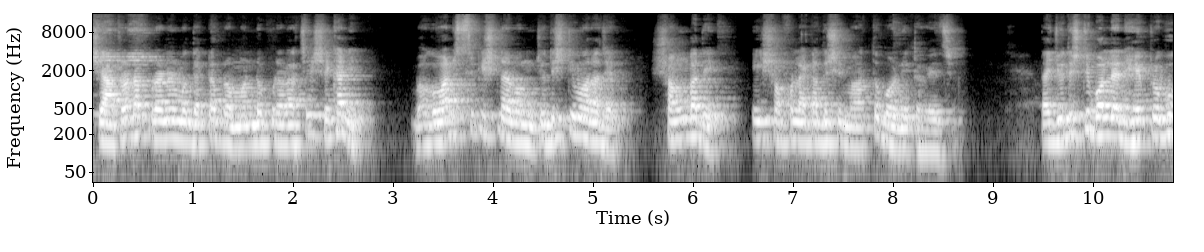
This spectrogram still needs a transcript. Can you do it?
সে আঠারোটা পুরাণের মধ্যে একটা ব্রহ্মাণ্ড পুরাণ আছে। সেখানে ভগবান শ্রীকৃষ্ণ এবং যুধিষ্ঠি মহারাজের সংবাদে এই সফল একাদশীর মাহাত্ম বর্ণিত হয়েছে। তাই যুধিষ্ঠি বললেন, হে প্রভু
